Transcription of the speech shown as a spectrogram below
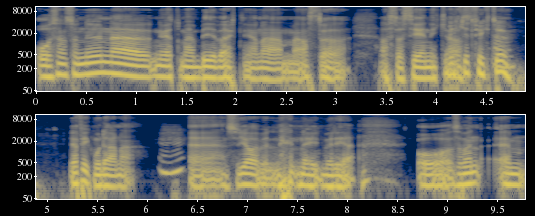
Och sen så nu när ni vet de här biverkningarna med Astra, AstraZeneca, Vilket fick du? Ja. jag fick Moderna, Mhm. eh, så jag är väl nöjd med det. Och, så, men, ehm,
